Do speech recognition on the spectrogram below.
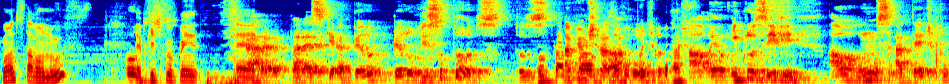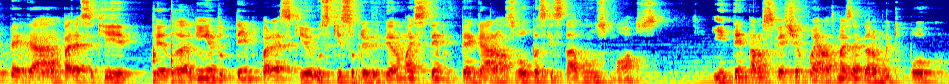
Quantos estavam nus? Todos. É porque, tipo, é... Cara, parece que, pelo, pelo visto, todos. Todos haviam tirado a roupa. roupa. Inclusive, alguns até, tipo, pegaram, parece que, pela linha do tempo, parece que os que sobreviveram mais tempo pegaram as roupas que estavam os mortos e tentaram se vestir com elas, mas ainda era muito pouco.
